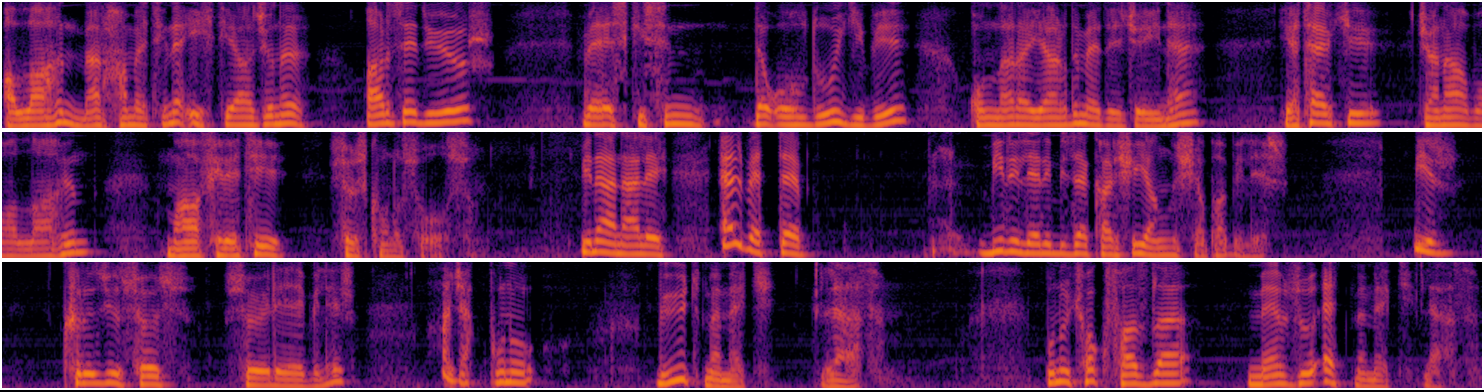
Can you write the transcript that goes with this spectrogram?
Allah'ın merhametine ihtiyacını arz ediyor ve eskisinde olduğu gibi onlara yardım edeceğine yeter ki Cenab-ı Allah'ın mağfireti söz konusu olsun. Binaenaleyh elbette birileri bize karşı yanlış yapabilir. Bir kırıcı söz söyleyebilir. Ancak bunu büyütmemek lazım. Bunu çok fazla mevzu etmemek lazım.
